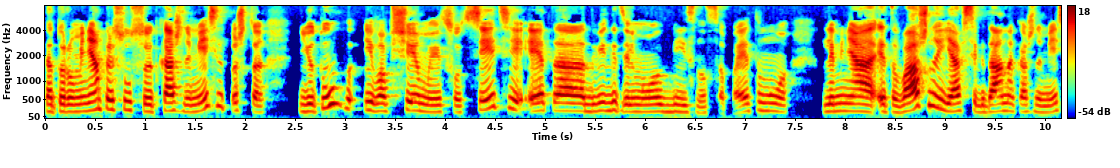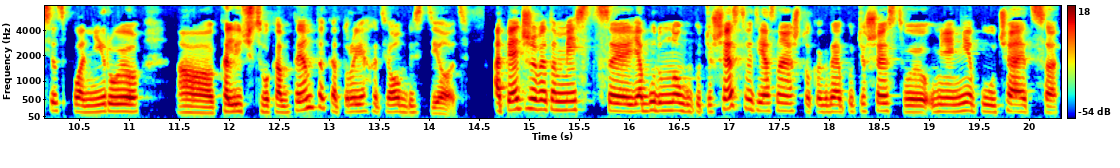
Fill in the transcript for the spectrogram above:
которые у меня присутствуют каждый месяц, потому что YouTube и вообще мои соцсети – это двигатель моего бизнеса, поэтому для меня это важно, я всегда на каждый месяц планирую количество контента, который я хотела бы сделать. Опять же, в этом месяце я буду много путешествовать. Я знаю, что когда я путешествую, у меня не получается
